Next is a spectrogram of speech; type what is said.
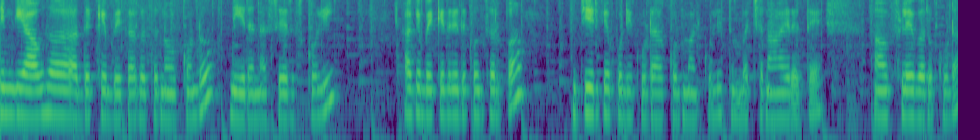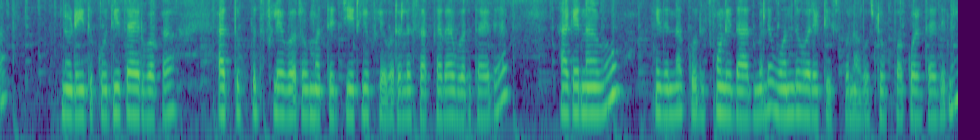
ನಿಮಗೆ ಯಾವ ಅದಕ್ಕೆ ಬೇಕಾಗುತ್ತೋ ನೋಡಿಕೊಂಡು ನೀರನ್ನು ಸೇರಿಸ್ಕೊಳ್ಳಿ. ಹಾಗೆ ಬೇಕಿದ್ರೆ ಇದಕ್ಕೊಂದು ಸ್ವಲ್ಪ ಜೀರಿಗೆ ಪುಡಿ ಕೂಡ ಹಾಕೊಂಡು ಮಾಡ್ಕೊಳ್ಳಿ, ತುಂಬ ಚೆನ್ನಾಗಿರುತ್ತೆ. ಫ್ಲೇವರು ಕೂಡ. ನೋಡಿ, ಇದು ಕುದೀತಾ ಇರುವಾಗ ಆ ತುಪ್ಪದ ಫ್ಲೇವರು ಮತ್ತು ಜೀರಿಗೆ ಫ್ಲೇವರ್ ಎಲ್ಲ ಸಕ್ಕತ್ತಾಗಿ ಬರ್ತಾಯಿದೆ ಹಾಗೆ ನಾವು ಇದನ್ನು ಕುದಿಸ್ಕೊಂಡಿದ್ದಾದಮೇಲೆ ಒಂದೂವರೆ ಟೀ ಸ್ಪೂನ್ ಆಗೋಷ್ಟು ಉಪ್ಪು ಹಾಕ್ಕೊಳ್ತಾ ಇದ್ದೀನಿ.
